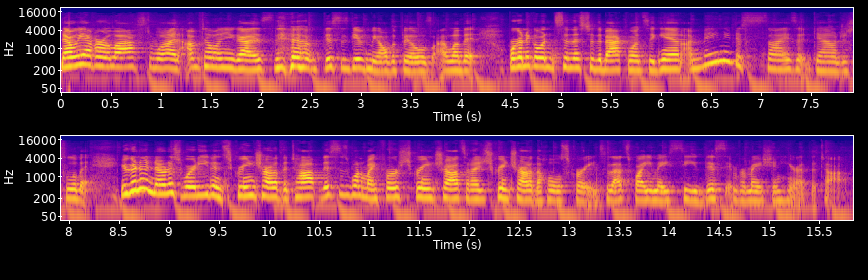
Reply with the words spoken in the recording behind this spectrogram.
Now we have our last one. I'm telling you guys, this is giving me all the feels. I love it. We're gonna go ahead and send this to the back once again. I may need to size it down just a little bit. You're gonna notice where it even screenshot at the top. This is one of my first screenshots and I just screenshotted the whole screen. So that's why you may see this information here at the top.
